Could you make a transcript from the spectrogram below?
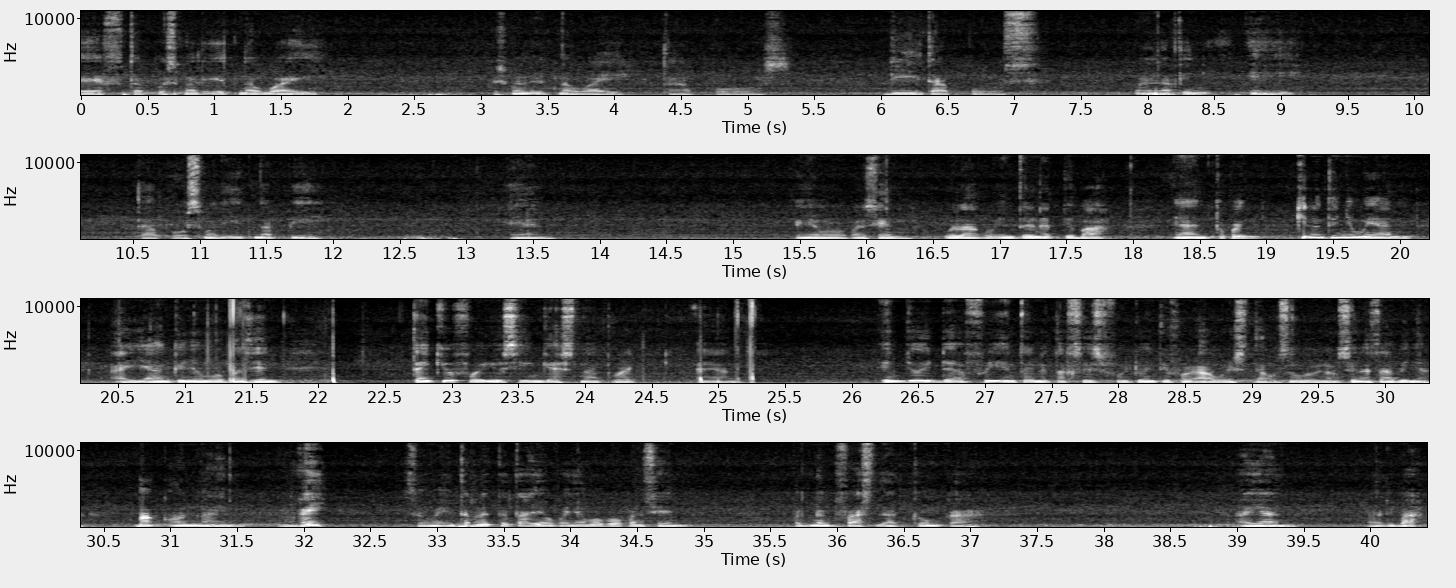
F tapos maliit na Y tapos maliit na Y tapos D tapos malaking E tapos maliit na P. Ayan. Kanya mapapansin wala akong internet diba ayan kapag kinontinue mo yan ayan kanya mapapansin thank you for using guest network. Ayan. Enjoy the free internet access for 24 hours daw. So sinasabi niya back online. Okay? So may internet na tayo kanya mapapansin pag nag fast.com ka ayan. O di ba?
